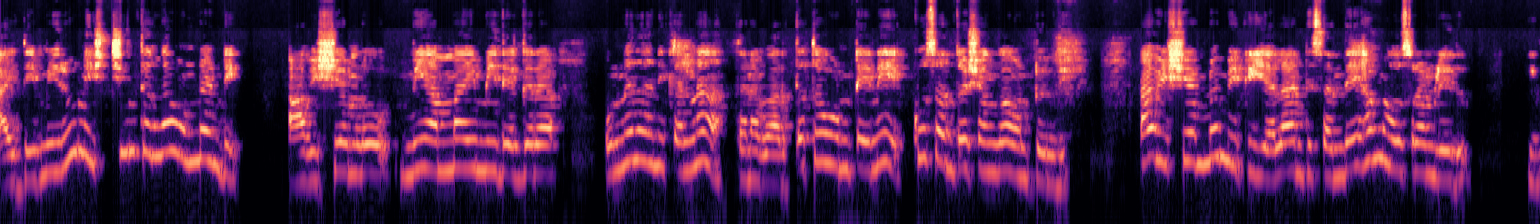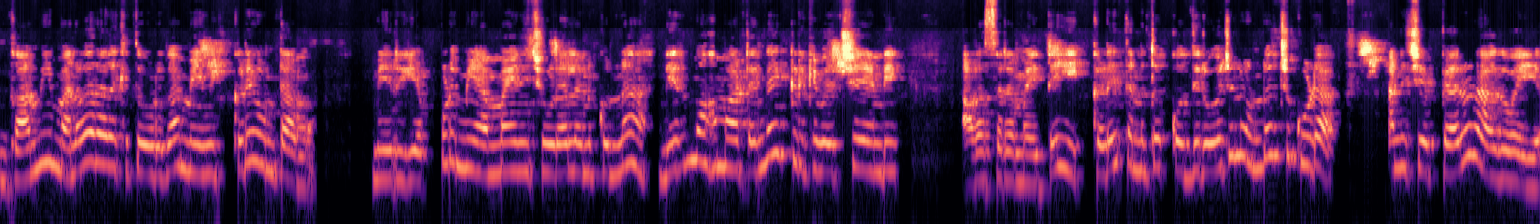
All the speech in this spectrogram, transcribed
అయితే మీరు నిశ్చింతంగా ఉండండి. ఆ విషయంలో మీ అమ్మాయి మీ దగ్గర ఉన్నదానికన్నా తన భర్తతో ఉంటేనే ఎక్కువ సంతోషంగా ఉంటుంది. ఆ విషయంలో మీకు ఎలాంటి సందేహం అవసరం లేదు. ఇంకా మీ మనవరాలకి తోడుగా మేము ఇక్కడే ఉంటాము. మీరు ఎప్పుడు మీ అమ్మాయిని చూడాలనుకున్నా నిర్మోహమాటంగా ఇక్కడికి వచ్చేయండి. అవసరమైతే ఇక్కడే తనతో కొద్ది రోజులు ఉండొచ్చు కూడా అని చెప్పారు రాఘవయ్య.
